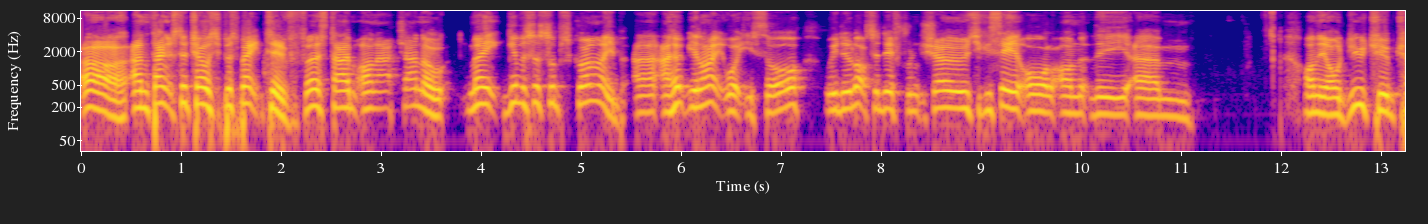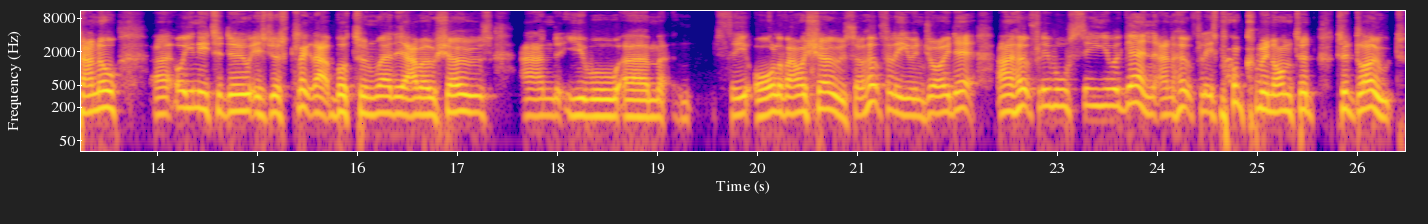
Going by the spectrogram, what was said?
Oh, and thanks to Chelsea Perspective, first time on our channel. Mate, give us a subscribe. Uh, I hope you like what you saw. We do lots of different shows. You can see it all on the um, on the old YouTube channel. Uh, all you need to do is just click that button where the arrow shows, and you will um, see all of our shows. So hopefully you enjoyed it, and hopefully we'll see you again. And hopefully it's not coming on to to gloat.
